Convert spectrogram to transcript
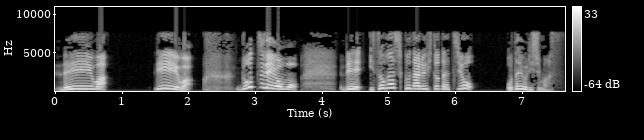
令和。令和。どっちで読もう。で、忙しくなる人たちをお便りします。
